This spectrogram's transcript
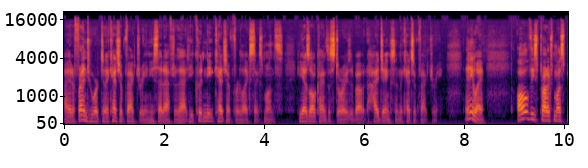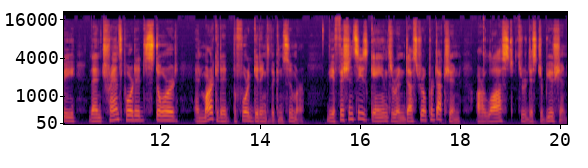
I had a friend who worked in a ketchup factory, and he said after that he couldn't eat ketchup for like six months. He has all kinds of stories about hijinks in the ketchup factory. Anyway, all of these products must be then transported, stored, and marketed before getting to the consumer. The efficiencies gained through industrial production are lost through distribution,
